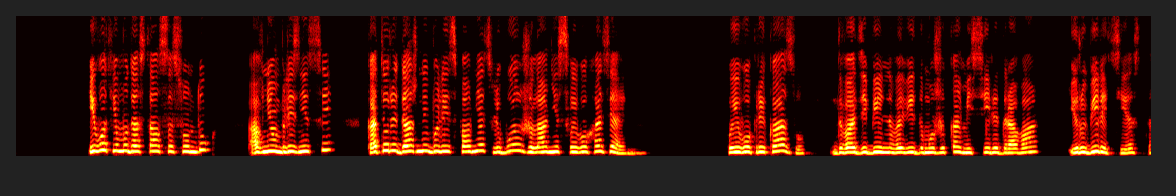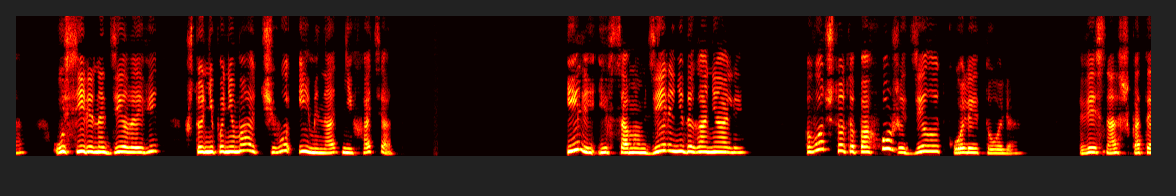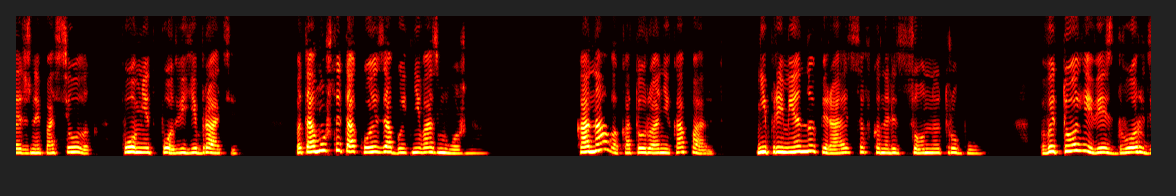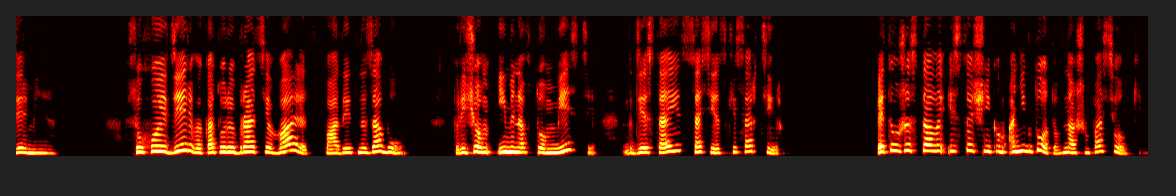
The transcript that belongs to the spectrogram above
И вот ему достался сундук, а в нем близнецы, которые должны были исполнять любое желание своего хозяина. По его приказу два дебильного вида мужика месили дрова и рубили тесто, усиленно делая вид, что не понимают, чего именно от них хотят. Или и в самом деле не догоняли. Вот что-то похожее делают Коля и Толя. Весь наш коттеджный поселок помнит подвиги братьев, потому что такое забыть невозможно. Канава, которую они копают, непременно упирается в канализационную трубу. В итоге весь двор в дерьме. Сухое дерево, которое братья валят, падает на забор, причем именно в том месте, где стоит соседский сортир. Это уже стало источником анекдотов в нашем поселке.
